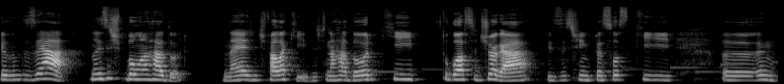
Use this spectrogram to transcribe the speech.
eu vou dizer, ah, não existe bom narrador, né? A gente fala aqui, existe narrador que tu gosta de jogar, existem pessoas que uh,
